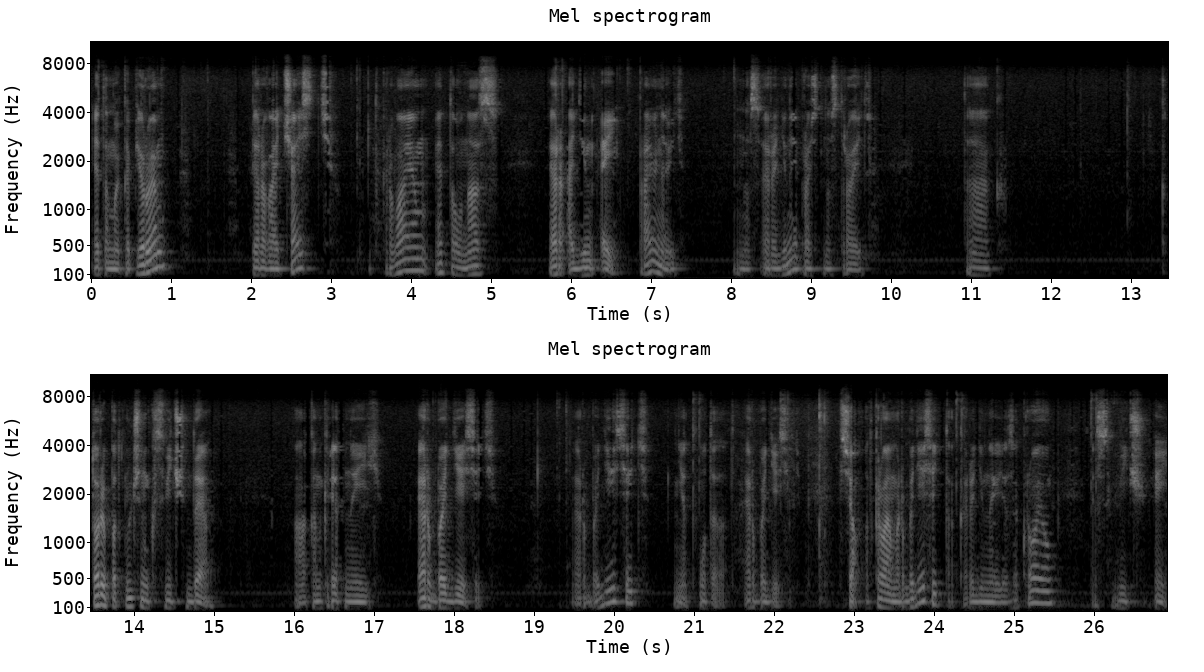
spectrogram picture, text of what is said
Это мы копируем. Первая часть. Открываем. Это у нас R1A. Правильно ведь? У нас R1A просит настроить. Так. Который подключен к switch D. А, конкретный RB10. RB10. Нет, вот этот. RB10. Все, открываем RB10. Так, R1A я закрою. Switch A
